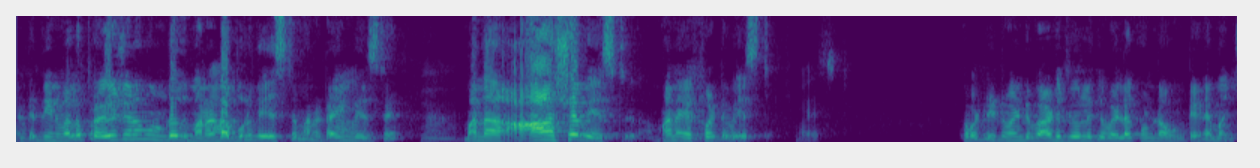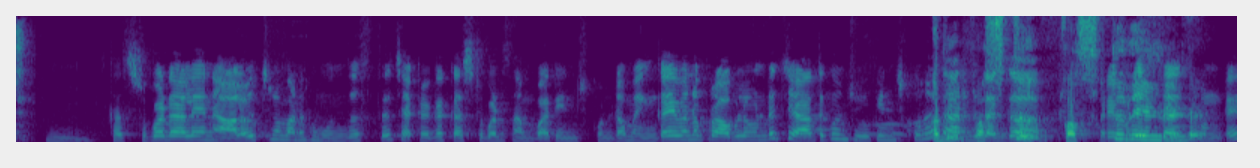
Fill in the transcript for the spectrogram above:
అంటే దీనివల్ల ప్రయోజనం ఉండదు. మన డబ్బులు వేస్ట్ మన టైం వేస్ట్ మన ఆశ వేస్ట్ మన ఎఫర్ట్ వేస్ట్. waste. కాబట్టి ఇటువంటి వాటి జోలికి వెళ్ళకుండా ఉంటేనే మంచిది. కష్టపడాలి అనే ఆలోచన మనకు ముందు వస్తే చక్కగా కష్టపడి సంపాదించుకుంటాం. ఇంకా ఏమైనా ప్రాబ్లం ఉంటే జాతకం చూపించుకుని ఫస్ట్ ఫస్ట్ ఏంటంటే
